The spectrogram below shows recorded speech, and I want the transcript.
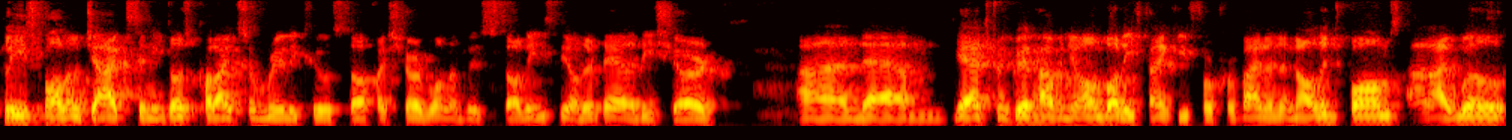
please follow Jackson. He does put out some really cool stuff. I shared one of his studies the other day that he shared. And um, yeah, it's been great having you on, buddy. Thank you for providing the knowledge bombs. And I will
